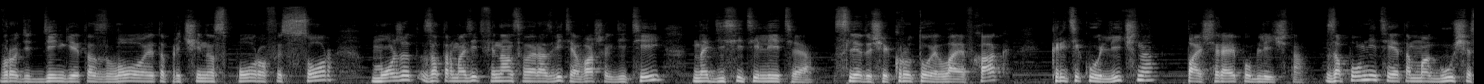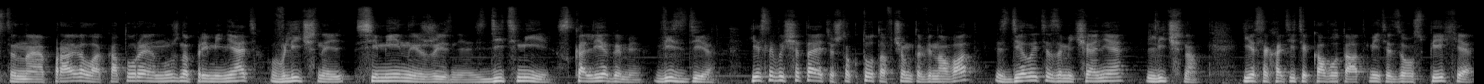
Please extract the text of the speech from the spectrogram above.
вроде деньги это зло, это причина споров и ссор, может затормозить финансовое развитие ваших детей на десятилетия. Следующий крутой лайфхак – критикуй лично, поощряй публично. Запомните это могущественное правило, которое нужно применять в личной, семейной жизни, с детьми, с коллегами, везде. Если вы считаете, что кто-то в чем-то виноват, сделайте замечание лично. Если хотите кого-то отметить за успехи,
